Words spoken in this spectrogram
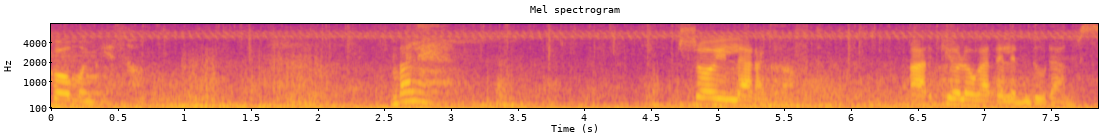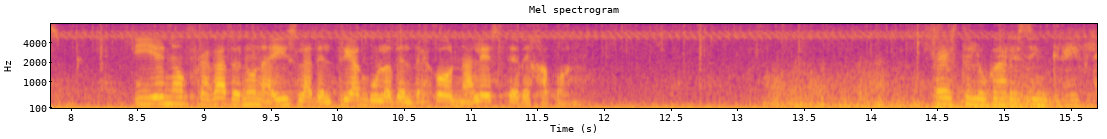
¿Cómo empiezo? Vale. Soy Lara Croft, arqueóloga del Endurance, y he naufragado en una isla del Triángulo del Dragón al este de Japón. Este lugar es increíble.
